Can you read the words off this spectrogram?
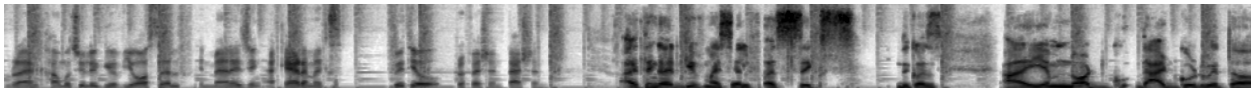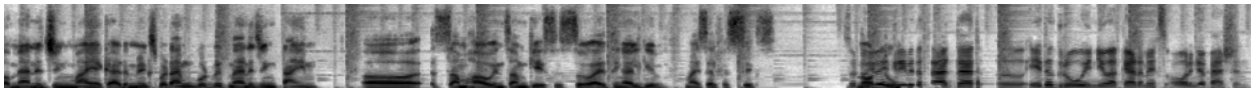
rank? How much will you give yourself in managing academics with your profession, passion? I think I'd give myself a six because I am not go- that good with uh, managing my academics, but I'm good with managing time uh, somehow in some cases. So I think I'll give myself a six. So, do you too agree with the fact that uh, either grow in your academics or in your passion?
